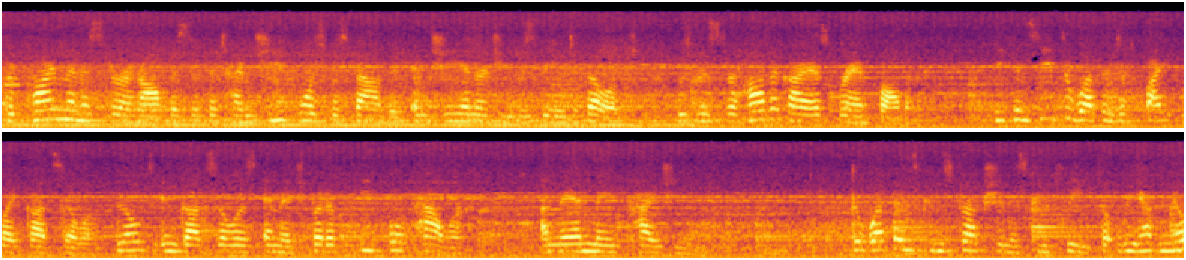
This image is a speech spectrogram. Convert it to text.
The Prime Minister in office at the time G-Force was founded and G-Energy was being developed was Mr. Hatagaya's grandfather. He conceived a weapon to fight like Godzilla, built in Godzilla's image, but of equal power. A man-made kaiju. The weapon's construction is complete, but we have no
